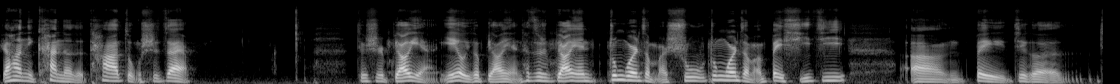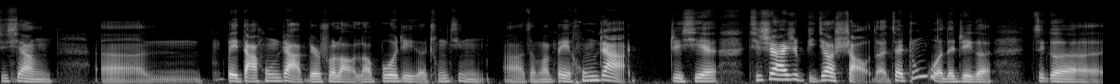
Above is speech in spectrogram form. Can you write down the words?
然后你看到的，它总是在。就是表演，也有一个表演，他就是表演中国人怎么输，中国人怎么被袭击，嗯，被这个就像，呃，被大轰炸，比如说老老播这个重庆啊，怎么被轰炸，这些其实还是比较少的，在中国的这个这个，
